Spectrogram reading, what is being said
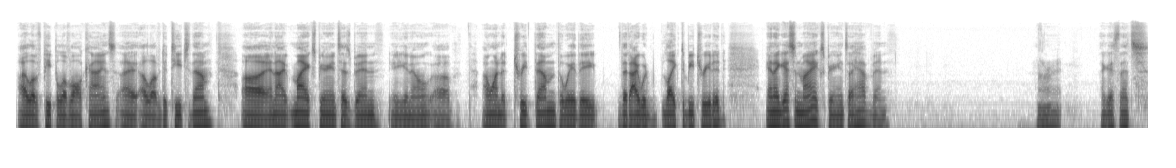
I love people of all kinds. I, I love to teach them, uh, and I my experience has been, you know, uh, I want to treat them the way they that I would like to be treated, and I guess in my experience, I have been. All right. I guess that's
